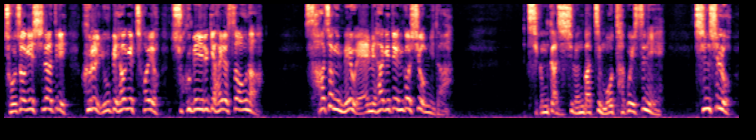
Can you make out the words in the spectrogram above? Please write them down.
조정의 신하들이 그를 유배형에 처해 죽음에 이르게 하였사오나 사정이 매우 애매하게 된 것이옵니다. 지금까지 신원받지 못하고 있으니 진실로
